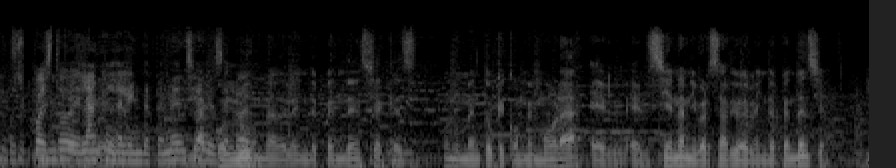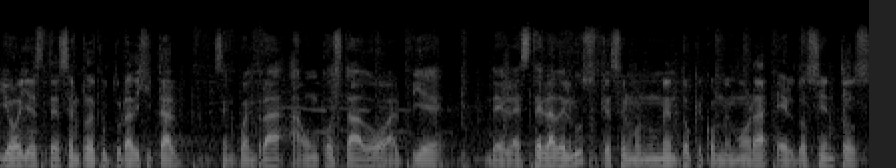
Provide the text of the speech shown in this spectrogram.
Y por supuesto el Ángel luego, de la Independencia, la desde luego. columna de la independencia, que es monumento que conmemora el, el 100 aniversario de la independencia. Y hoy este Centro de Cultura Digital se encuentra a un costado, al pie de la Estela de Luz, que es el monumento que conmemora el 200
